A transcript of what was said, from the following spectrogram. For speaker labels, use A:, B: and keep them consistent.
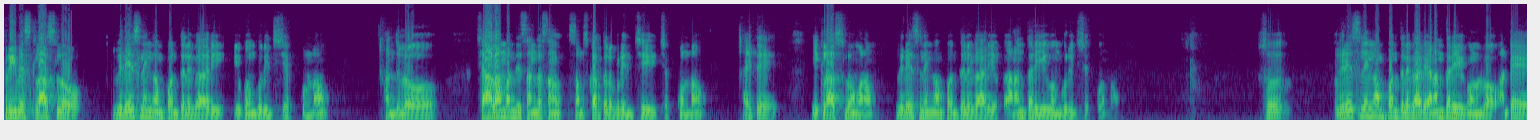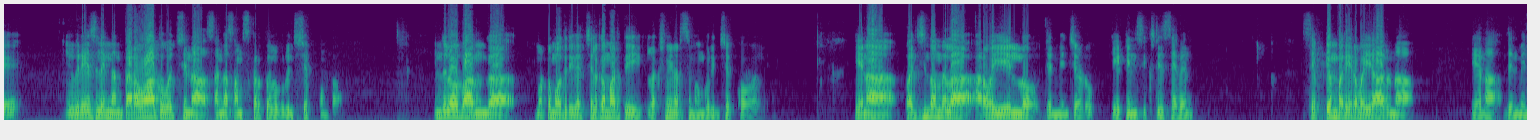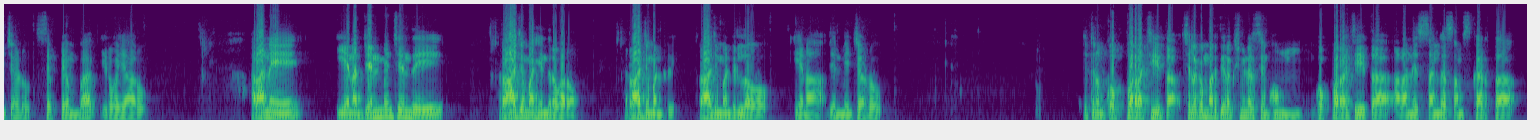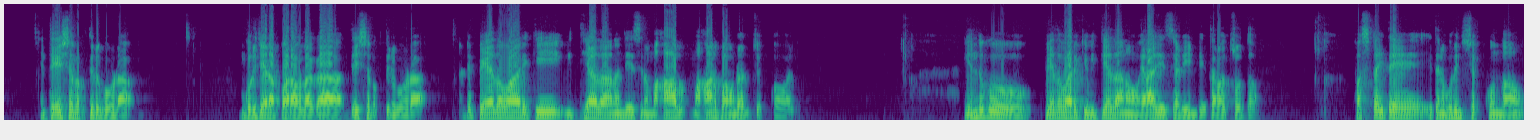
A: Previous క్లాస్లో వీరేశలింగం పంతులు గారి యుగం గురించి చెప్పుకున్నాం. అందులో చాలామంది సంఘ సం- సంస్కర్తల గురించి చెప్పుకున్నాం. అయితే ఈ క్లాస్లో మనం వీరేశలింగం పంతులు గారి యొక్క అనంతర యుగం గురించి చెప్పుకుందాం. సో వీరేశలింగం పంతులు గారి అనంతర యుగంలో అంటే వీరేశలింగం తర్వాత వచ్చిన సంఘ సంస్కృతుల గురించి చెప్పుకుంటాం. ఇందులో భాగంగా మొట్టమొదటిగా చిలకమర్తి లక్ష్మీ నరసింహం గురించి చెప్పుకోవాలి. ఈయన పద్దెనిమిది వందల అరవై ఏళ్ళలో జన్మించాడు ఎయిటీన్ సిక్స్టీ సెవెన్. సెప్టెంబర్ ఇరవై ఆరున ఈయన జన్మించాడు. సెప్టెంబర్ ఇరవై ఆరు. అలానే ఈయన జన్మించింది రాజమహేంద్రవరం రాజమండ్రి. రాజమండ్రిలో ఈయన జన్మించాడు. ఇతను గొప్ప రచయిత. చిలకమర్తి లక్ష్మీ నరసింహం గొప్ప రచయిత అలానే సంఘ సంస్కర్త దేశభక్తుడు కూడా. గురుజాడ అప్పారావు లాగా దేశభక్తుడు కూడా. అంటే పేదవారికి విద్యాదానం చేసిన మహా మహానుభావుడు అని చెప్పుకోవాలి. ఎందుకు పేదవారికి విద్యాదానం ఎలా చేశాడు ఏంటి? తర్వాత చూద్దాం. ఫస్ట్ అయితే ఇతని గురించి చెప్పుకుందాం.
